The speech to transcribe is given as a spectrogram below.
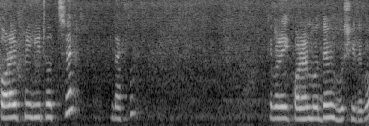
কড়াই ফ্রি হিট হচ্ছে, দেখো। এবার এই কড়াইয়ের মধ্যে আমি বসিয়ে দেবো।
